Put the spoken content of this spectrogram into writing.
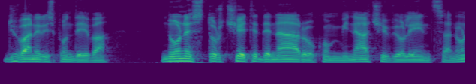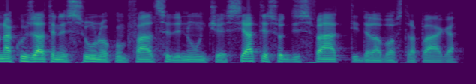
Giovanni rispondeva Non estorcete denaro con minacce e violenza, non accusate nessuno con false denunce, siate soddisfatti della vostra paga.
